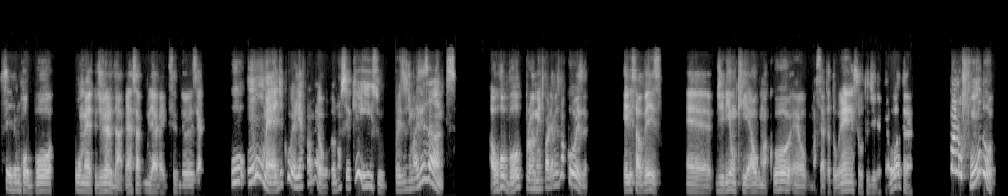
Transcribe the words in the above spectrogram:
seja um robô, um médico de verdade, essa mulher aí que você deu o exemplo. O, um médico, ele ia falar, meu, eu não sei o que é isso, preciso de mais exames. O robô provavelmente faria a mesma coisa. Eles talvez é, diriam que é alguma coisa, é uma certa doença, outro diria que é outra, Mas no fundo,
